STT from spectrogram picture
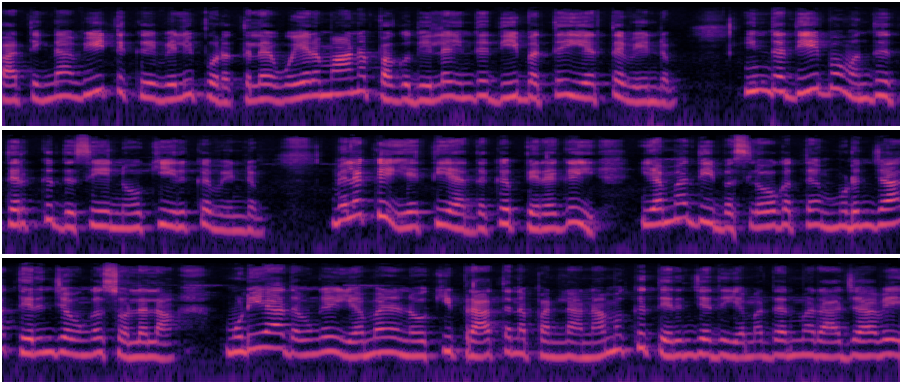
பார்த்தீங்கன்னா வீட்டுக்கு வெளிப்புறத்தில் உயரமான பகுதியில் இந்த தீபத்தை ஏற்ற வேண்டும். இந்த தீபம் வந்து தெற்கு திசையை நோக்கி இருக்க வேண்டும். விளக்கு ஏற்றியதுக்கு பிறகு யம தீப ஸ்லோகத்தை முடிஞ்சால் தெரிஞ்சவங்க சொல்லலாம். முடியாதவங்க யமனை நோக்கி பிரார்த்தனை பண்ணலாம். நமக்கு தெரிஞ்சது யம தர்ம ராஜாவே.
